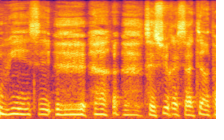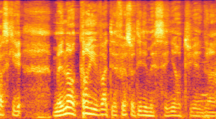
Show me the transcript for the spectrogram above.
Oui, c'est sûr et certain, parce que maintenant, quand il va te faire sortir, il dit, mais Seigneur, tu es grand.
